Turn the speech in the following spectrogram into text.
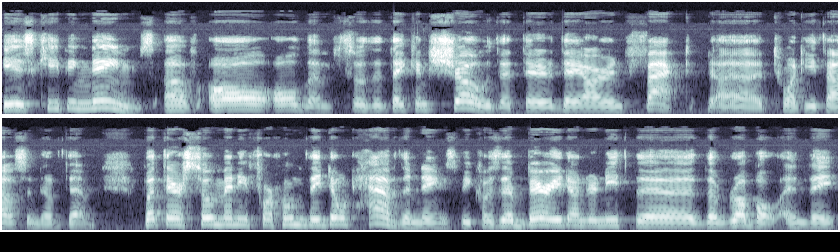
is keeping names of all all them so that they can show that they they are in fact uh, 20,000 of them. But there are so many for whom they don't have the names because they're buried underneath the the rubble and they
